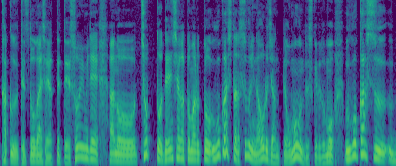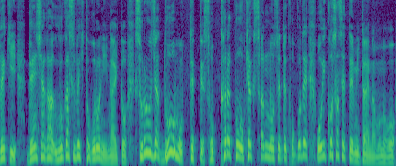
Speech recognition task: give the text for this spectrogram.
各鉄道会社やってて、そういう意味で、あの、ちょっと電車が止まると、動かしたらすぐに治るじゃんって思うんですけれども、動かすべき、電車が動かすべきところにいないと、それをじゃあどう持ってって、そっからこうお客さん乗せて、ここで追い越させてみたいなものを、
